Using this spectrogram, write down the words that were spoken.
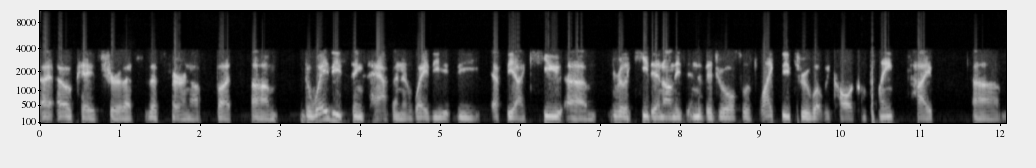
I, okay, sure, that's that's fair enough. But um, the way these things happen and the way the the FBI key, um, really keyed in on these individuals was likely through what we call a complaint type um,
